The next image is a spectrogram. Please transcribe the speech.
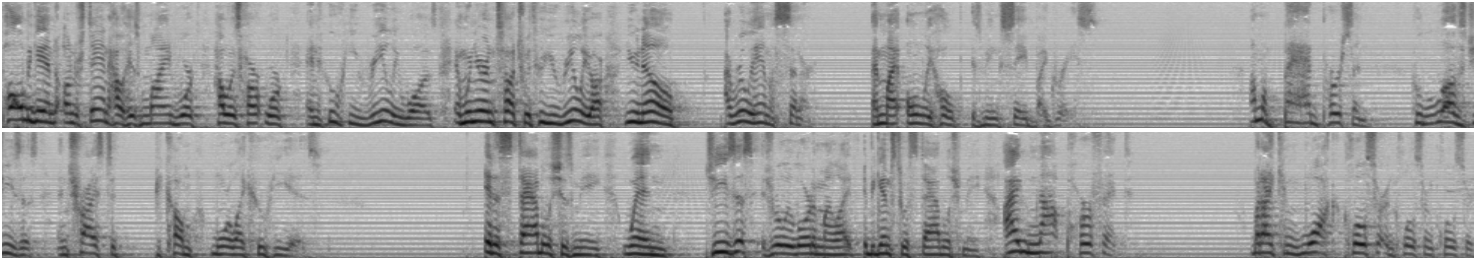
Paul began to understand how his mind worked, how his heart worked, and who he really was. And when you're in touch with who you really are, you know, I really am a sinner. And my only hope is being saved by grace. I'm a bad person who loves Jesus and tries to become more like who he is. It establishes me when Jesus is really Lord of my life. It begins to establish me. I'm not perfect, but I can walk closer and closer and closer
